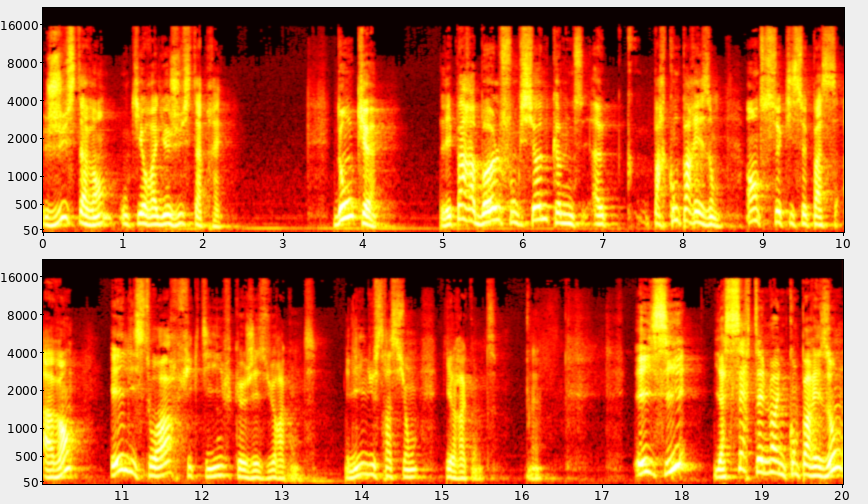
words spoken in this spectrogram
juste avant ou qui aura lieu juste après. Donc, les paraboles fonctionnent comme euh, par comparaison entre ce qui se passe avant et l'histoire fictive que Jésus raconte, l'illustration qu'il raconte. Et ici, il y a certainement une comparaison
